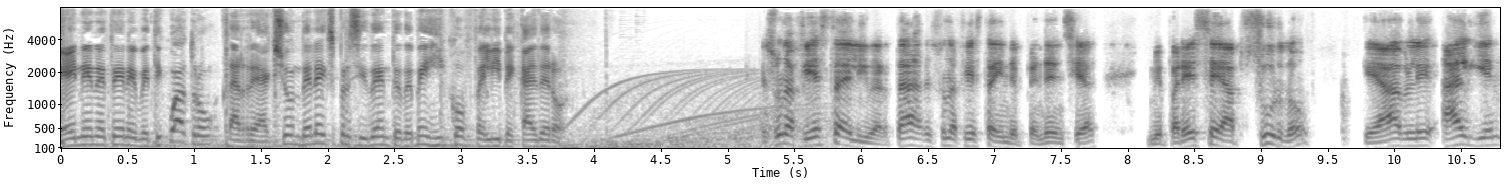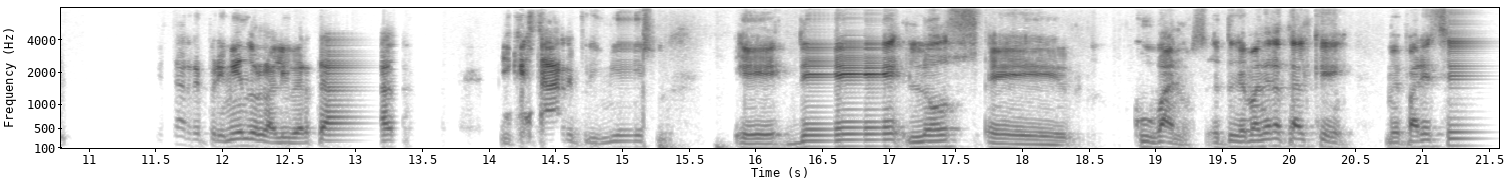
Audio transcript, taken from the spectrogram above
En NTN 24, la reacción del expresidente de México, Felipe Calderón. Es una fiesta de libertad, es una fiesta de independencia. Me parece absurdo que hable alguien que está reprimiendo la libertad y que está reprimiendo eh, de los eh, cubanos. De manera tal que me parece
